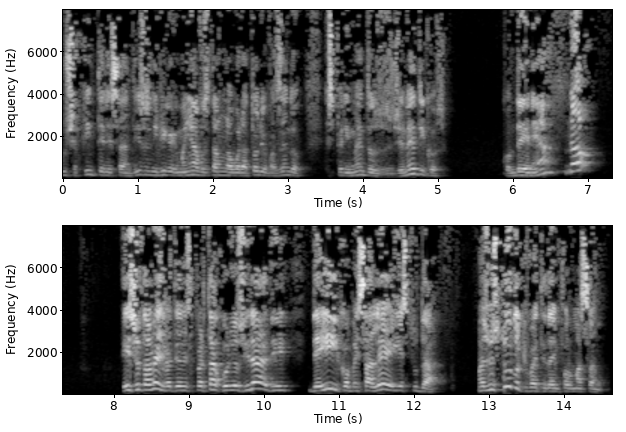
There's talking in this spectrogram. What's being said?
Puxa, que interessante. Isso significa que amanhã você está no laboratório fazendo experimentos genéticos com DNA? Não. Isso talvez vai te despertar curiosidade de ir começar a ler e estudar. Mas o estudo que vai te dar informação.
